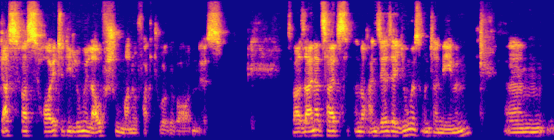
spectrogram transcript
das, was heute die Lunge-Laufschuhmanufaktur geworden ist. Es war seinerzeit noch ein sehr, sehr junges Unternehmen. Ähm,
